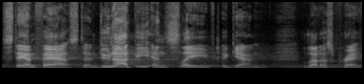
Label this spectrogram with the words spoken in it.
Stand fast and do not be enslaved again. Let us pray.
